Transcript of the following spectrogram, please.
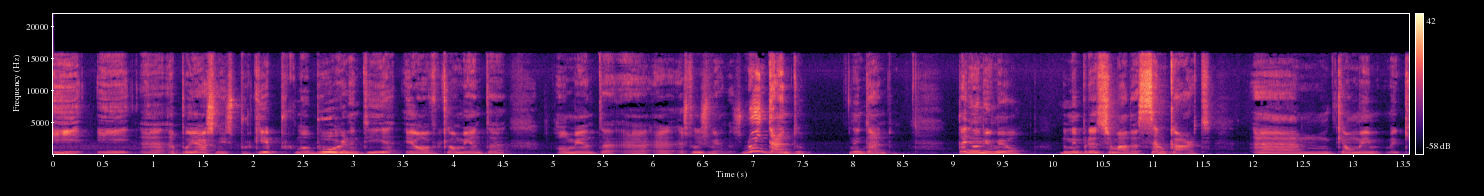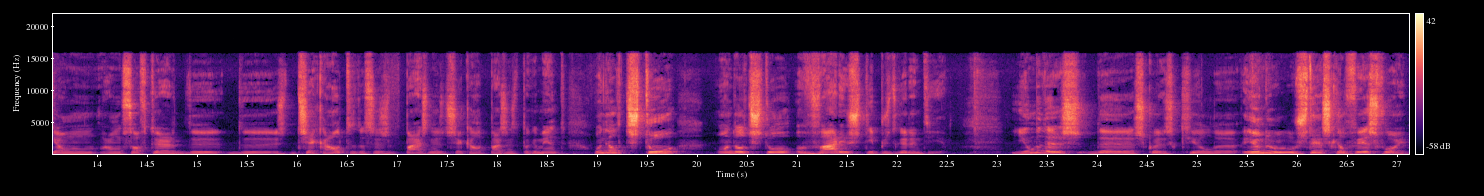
e, e uh, apoiar-se nisso. Porquê? Porque uma boa garantia é óbvio que aumenta aumenta uh, uh, as tuas vendas. No entanto, no entanto, tenho um amigo meu de uma empresa chamada Samcart, um, que, é, uma, que é, um, é um software de, de, de checkout, ou seja, de páginas de checkout, páginas de pagamento, onde ele testou, onde ele testou vários tipos de garantia. E uma das, das coisas que ele. E um dos testes que ele fez foi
